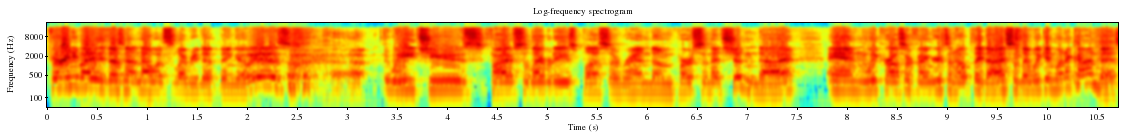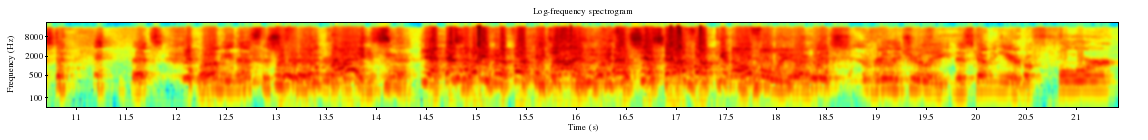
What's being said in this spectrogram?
For anybody that does not know what Celebrity Death Bingo is, uh, we choose five celebrities plus a random person that shouldn't die, and we cross our fingers and hope they die so that we can win a contest. That's well, I mean, that's the short no of it. right? prize. Yeah. yeah, it's not even a fucking prize. That's just how fucking awful we are. Which really, truly, this coming year before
